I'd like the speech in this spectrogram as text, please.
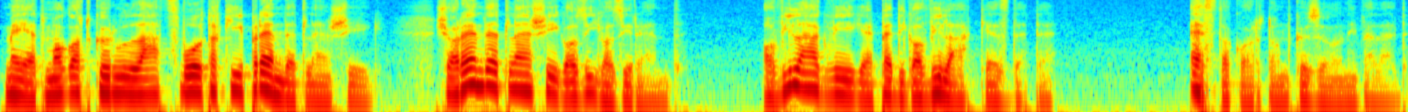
melyet magad körül látsz, volt a kép rendetlenség, s a rendetlenség az igazi rend. A világ vége pedig a világ kezdete. Ezt akartam közölni veled.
